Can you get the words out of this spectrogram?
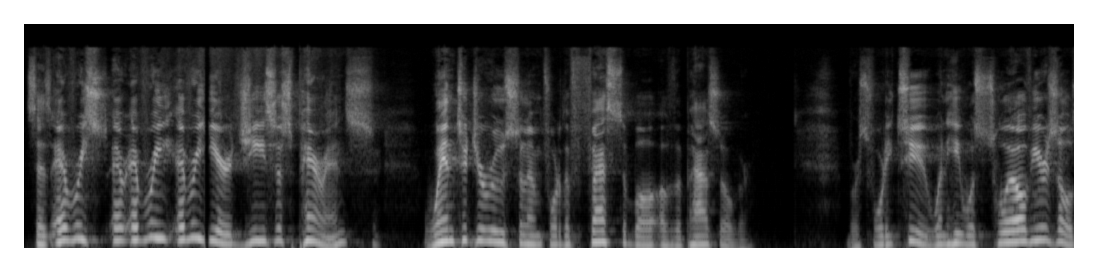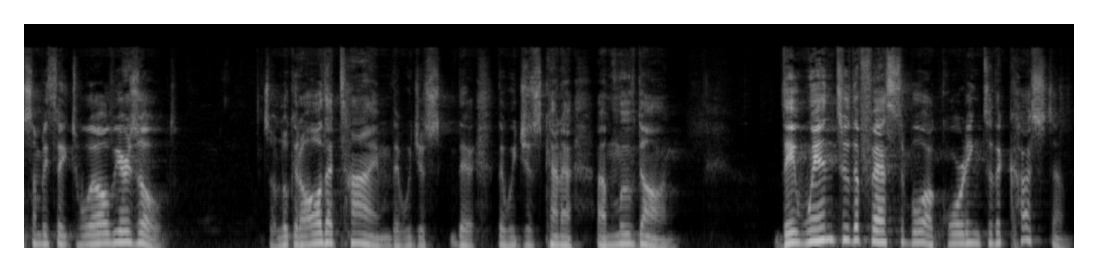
says, every, every, every year, Jesus' parents went to Jerusalem for the festival of the Passover. Verse 42, when he was 12 years old, somebody say 12 years old. So look at all that time that we just that, that we just kind of uh, moved on. They went to the festival according to the custom.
